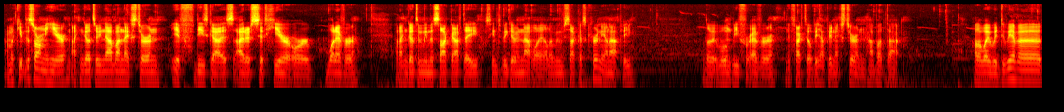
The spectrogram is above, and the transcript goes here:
I'm gonna keep this army here. I can go to Inaba next turn if these guys either sit here or whatever. And I can go to Mimasaka if they seem to be going that way, although is currently unhappy. Although it won't be forever. In fact, they'll be happy next turn. How about that? Oh, wait, wait, do we have a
